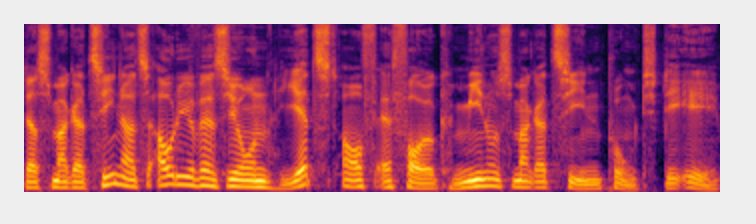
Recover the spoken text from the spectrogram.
Das Magazin als Audioversion jetzt auf Erfolg-magazin.de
